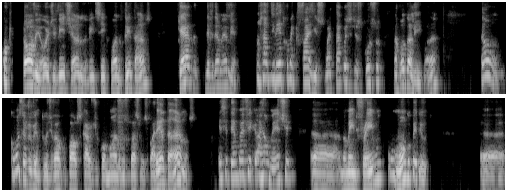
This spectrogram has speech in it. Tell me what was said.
Qualquer jovem hoje de 20 anos, 25 anos, 30 anos, quer defender o meio ambiente. Não sabe direito como é que faz isso, mas está com esse discurso na ponta da língua. Né? Então, como essa juventude vai ocupar os cargos de comando nos próximos 40 anos, esse tempo vai ficar realmente uh, no mainframe por um longo período. Uh,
